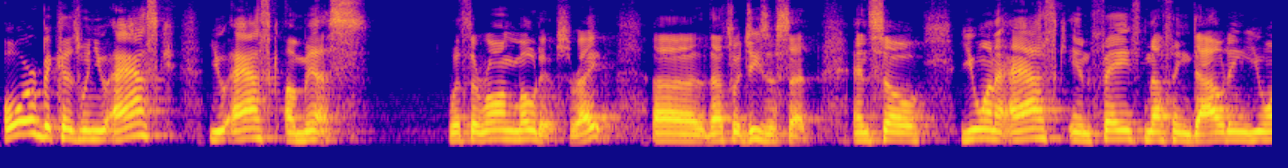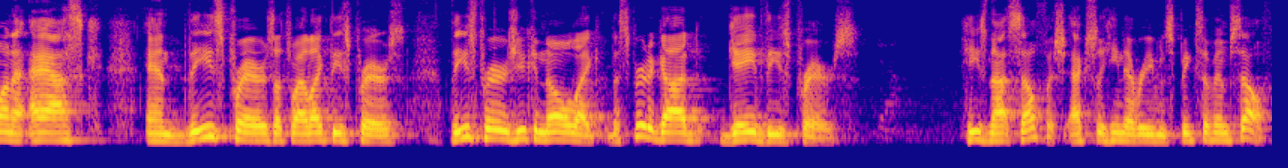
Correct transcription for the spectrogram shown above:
Or because when you ask, you ask amiss with the wrong motives, right? Uh, that's what Jesus said. And so you want to ask in faith, nothing doubting. You want to ask. And these prayers, that's why I like these prayers. These prayers, you can know, like, the Spirit of God gave these prayers. He's not selfish. Actually, he never even speaks of himself.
